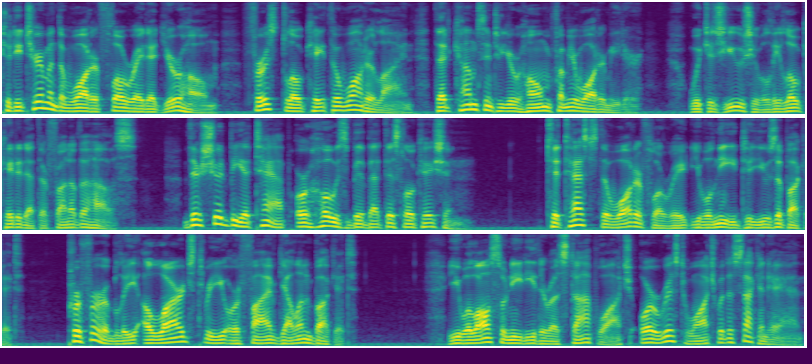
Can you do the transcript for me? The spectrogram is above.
To determine the water flow rate at your home, first locate the water line that comes into your home from your water meter, which is usually located at the front of the house. There should be a tap or hose bib at this location. To test the water flow rate, you will need to use a bucket, preferably a large 3 or 5 gallon bucket. You will also need either a stopwatch or wristwatch with a second hand.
